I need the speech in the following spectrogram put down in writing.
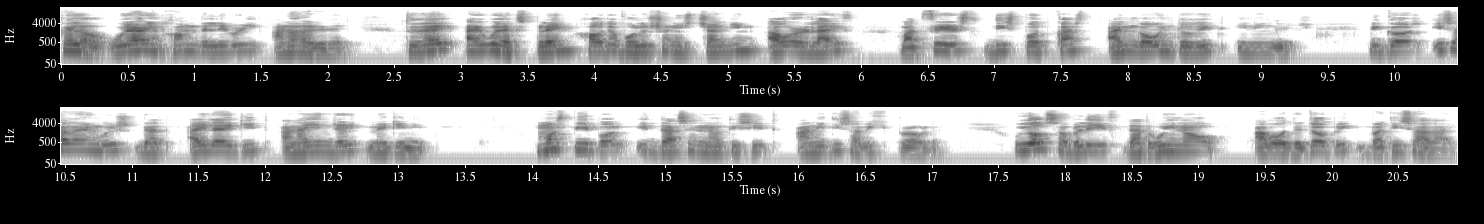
Hello, we are in home delivery another day. Today I will explain how the pollution is changing our life, but first, this podcast I'm going to do it in English because it's a language that I like it and I enjoy making it. Most people it doesn't notice it and it is a big problem. We also believe that we know about the topic but it's a lie.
